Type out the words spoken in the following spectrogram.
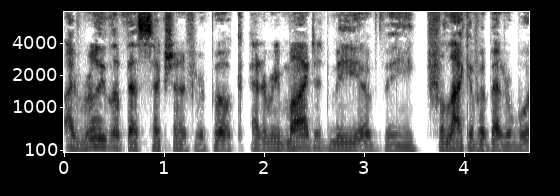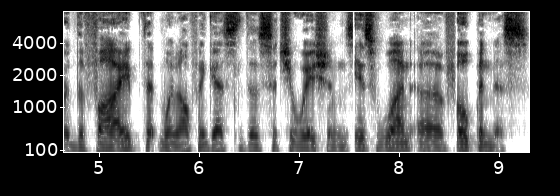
I really love that section of your book. And it reminded me of the, for lack of a better word, the vibe that one often gets in those situations is one of openness.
